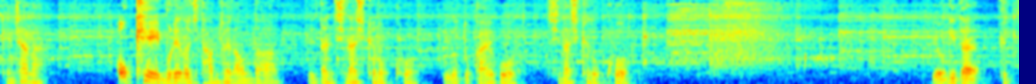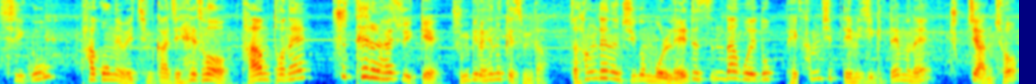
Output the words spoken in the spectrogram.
괜찮아 오케이 물 에너지 다음 턴에 나온다 일단 진화시켜 놓고 이것도 깔고 진화시켜 놓고 여기다 붙이고 파공의 외침까지 해서 다음 턴에 후퇴를 할 수 있게 준비를 해놓겠습니다. 자, 상대는 지금 뭐 레드 쓴다고 해도 130 데미지이기 때문에 죽지 않죠?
